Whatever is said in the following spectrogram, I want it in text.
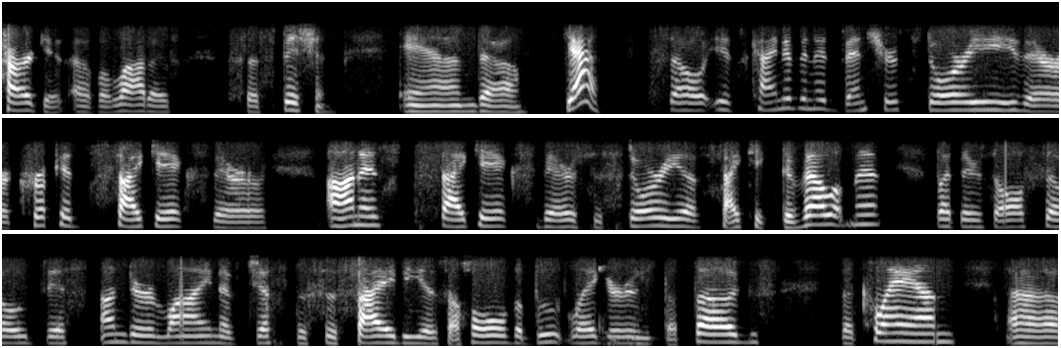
target of a lot of suspicion and uh, yeah, so it's kind of an adventure story. There are crooked psychics, there are honest psychics, there's a story of psychic development, but there's also this underline of just the society as a whole the bootleggers, mm-hmm. the thugs, the Klan, uh,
